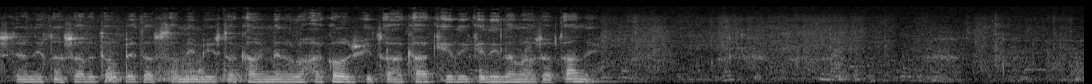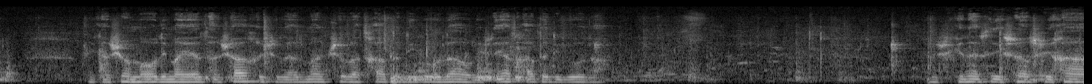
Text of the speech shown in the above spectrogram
אסתר נכנסה לתוך בית הסלמים והסתלקה ממנו רוח הקודש והיא צעקה כלי כלי למה עזבתני זה קשור מאוד עם איילת השחר, שזה הזמן של התחלת הדיגולה או לפני התחלת הדיגולה. ושכנסת ישראל צריכה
